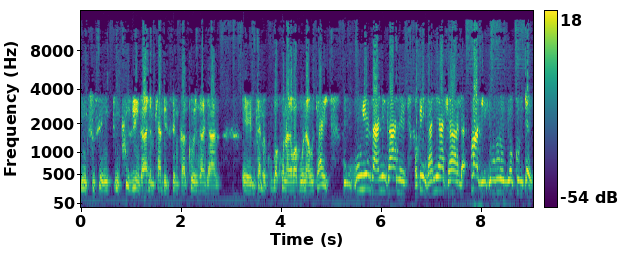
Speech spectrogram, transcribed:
ngisuse ngiphuza ingane mhlambe zisemgaqweni kanjalo. Eh mhlambe kuba khona ababona ukuthi hayi u- uyenzani ingane? Ngoba ingane iyadlala. Manje umuntu ukuthi hayi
